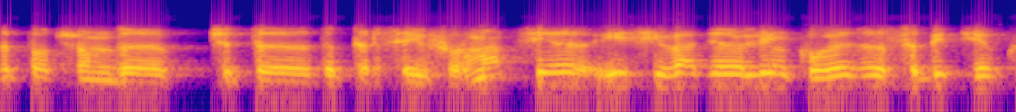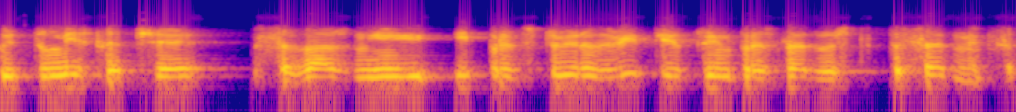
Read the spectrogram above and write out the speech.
започвам да чета, да търся информация и си вадя линкове за събития, които мисля, че са важни и предстои развитието им през следващата седмица,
